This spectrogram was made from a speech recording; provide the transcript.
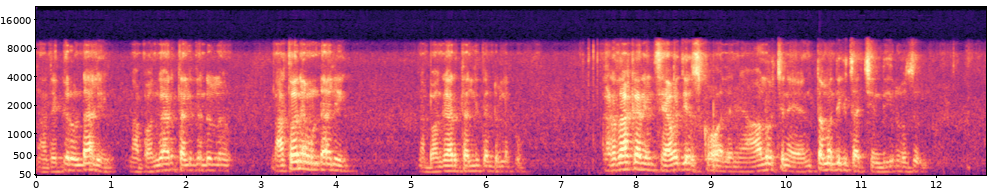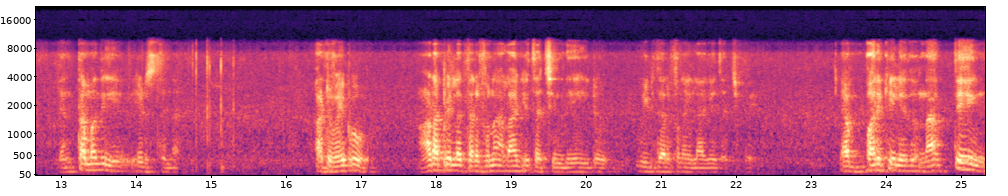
నా దగ్గర ఉండాలి నా బంగారు తల్లిదండ్రులు నాతోనే ఉండాలి నా బంగారు తల్లిదండ్రులకు కడదాకా నేను సేవ చేసుకోవాలనే ఆలోచన ఎంతమందికి చచ్చింది ఈరోజు ఎంతమంది ఏడుస్తున్నారు? అటువైపు ఆడపిల్ల తరఫున అలాగే చచ్చింది ఇటు వీటి తరఫున ఇలాగే చచ్చిపోయింది. ఎవ్వరికీ లేదు. నథింగ్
